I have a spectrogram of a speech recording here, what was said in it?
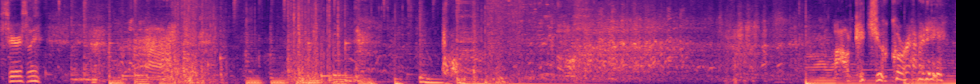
Seriously? I'll get you, Gravity!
